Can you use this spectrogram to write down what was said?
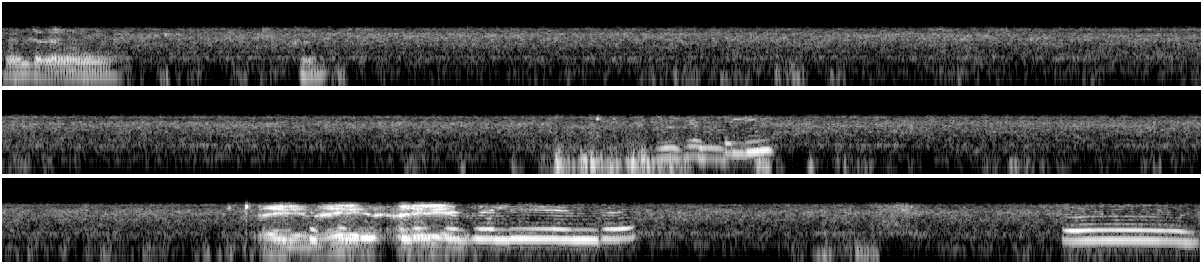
¿Dónde le voy? ¿Estás feliz? Ahí viene, ahí viene, ahí viene. saliendo. Uy.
